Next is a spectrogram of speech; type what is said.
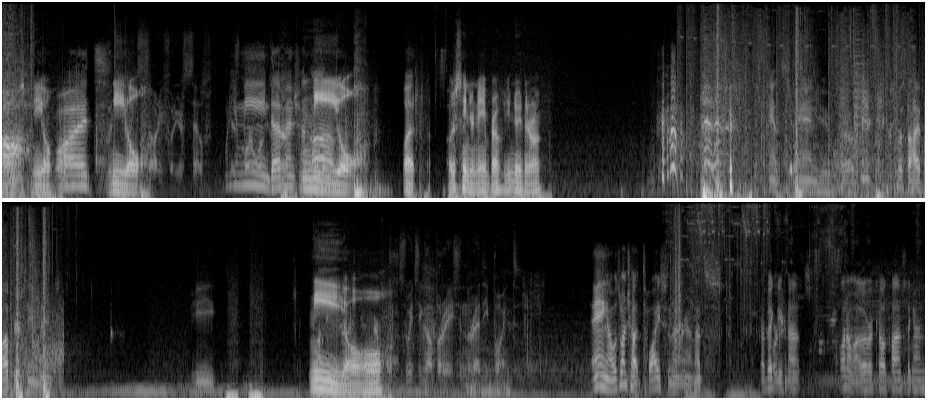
Oh, Neil. What? Neil. Sorry for yourself. What do you mean, work to. Devan? Shut up. Neil. What? I was just saying your name, bro. You didn't do anything wrong. Can't stand you, bro. You're supposed to hype up your teammates. Gee. Neil. Switching operation ready point. Dang, I was one shot twice in that round. That's A big defense. One of my overkill class again.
